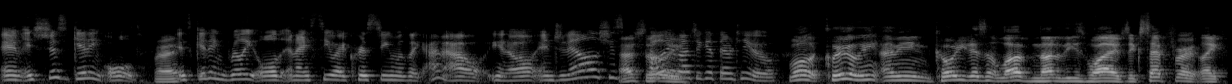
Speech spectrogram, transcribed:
and it's just getting old. right? It's getting really old, and I see why Christine was like, "I'm out," you know, and Janelle, she's Absolutely. probably about to get there too. Well, clearly, I mean, Cody doesn't love none of these wives except for like.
